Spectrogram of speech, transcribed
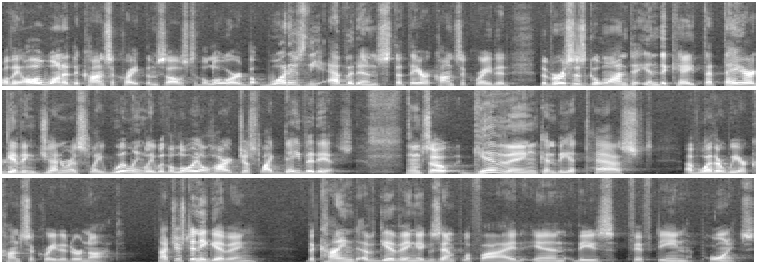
Well, they all wanted to consecrate themselves to the Lord, but what is the evidence that they are consecrated? The verses go on to indicate that they are giving generously, willingly, with a loyal heart, just like David is. And so, giving can be a test of whether we are consecrated or not. Not just any giving, the kind of giving exemplified in these 15 points.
